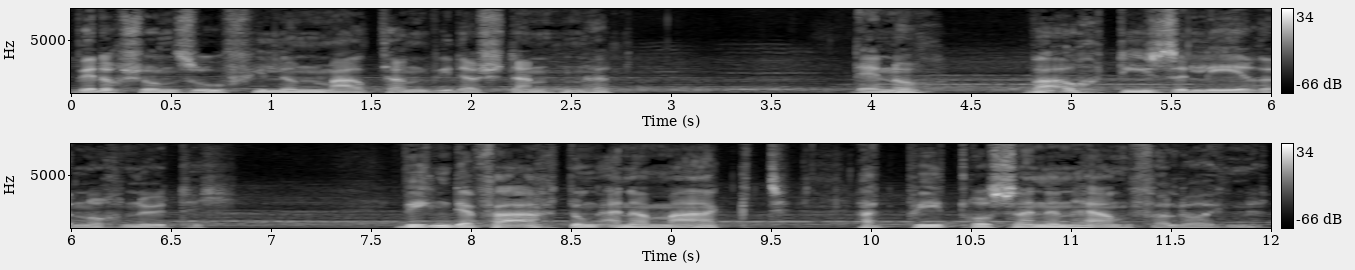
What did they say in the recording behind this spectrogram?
wer doch schon so vielen Martern widerstanden hat? Dennoch war auch diese Lehre noch nötig. Wegen der Verachtung einer Magd hat Petrus seinen Herrn verleugnet.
